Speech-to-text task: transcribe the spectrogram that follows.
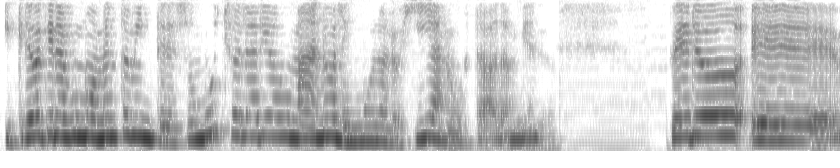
Y creo que en algún momento me interesó mucho el área humano, la inmunología me gustaba también. Pero eh,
